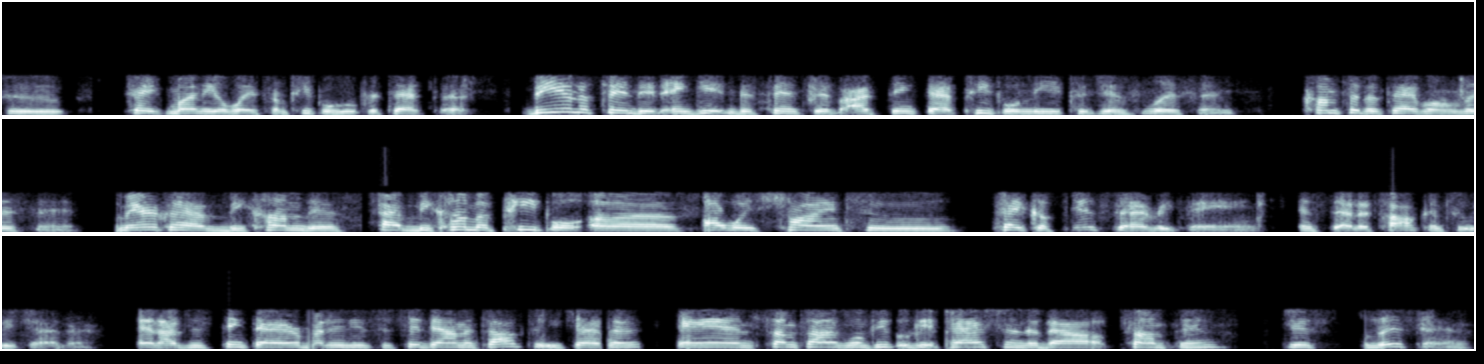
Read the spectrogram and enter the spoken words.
to take money away from people who protect us. Being offended and getting defensive, I think that people need to just listen. Come to the table and listen. America have become this, have become a people of always trying to take offense to everything instead of talking to each other. And I just think that everybody needs to sit down and talk to each other. And sometimes when people get passionate about something, just listen.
